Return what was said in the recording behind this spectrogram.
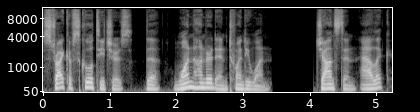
Strike of School Teachers, the 121. Johnston, Alec.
